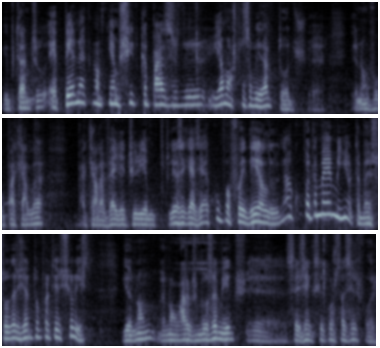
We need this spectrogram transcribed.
E, portanto, é pena que não tenhamos sido capazes de. E é uma responsabilidade de todos. Eu não vou para aquela, para aquela velha teoria portuguesa que quer dizer a culpa foi dele. Não, a culpa também é minha. Eu também sou dirigente do Partido Socialista eu não, eu não largo os meus amigos, eh, seja em que circunstâncias for.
